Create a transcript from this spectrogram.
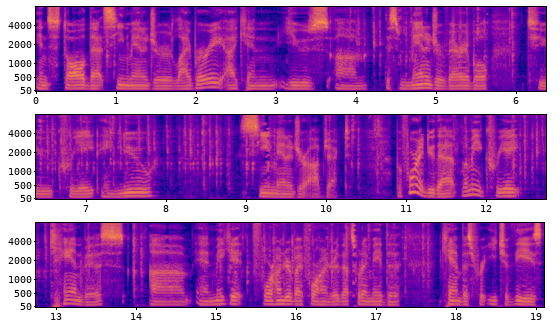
installed that scene manager library, I can use um, this manager variable to create a new scene manager object. Before I do that, let me create canvas um, and make it 400 by 400. That's what I made the canvas for each of these.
